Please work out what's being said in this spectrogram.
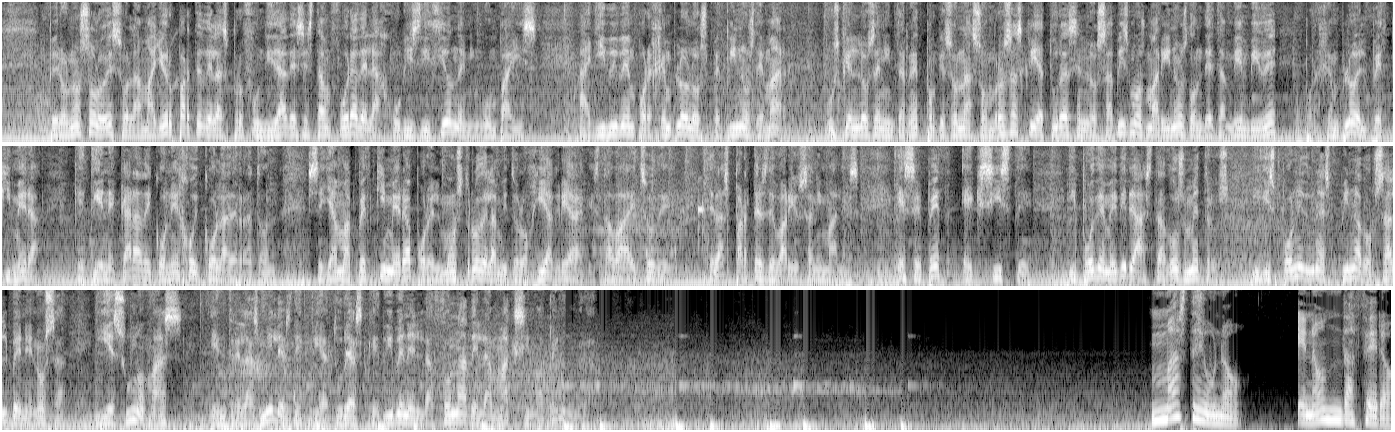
Pero no solo eso, la mayor parte de las profundidades están fuera de la jurisdicción de ningún país. Allí viven, por ejemplo, los pepinos de mar. Búsquenlos en internet porque son asombrosas criaturas en los abismos marinos donde también vive, por ejemplo, el pez quimera, que tiene cara de conejo y cola de ratón. Se llama pez quimera por el monstruo de la mitología griega, que estaba hecho de, de las partes de varios animales. Ese pez existe y puede medir hasta dos metros y dispone de una espina dorsal venenosa y es uno más entre las miles de criaturas que viven en la zona de la máxima penumbra. Más de uno en Onda Cero.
